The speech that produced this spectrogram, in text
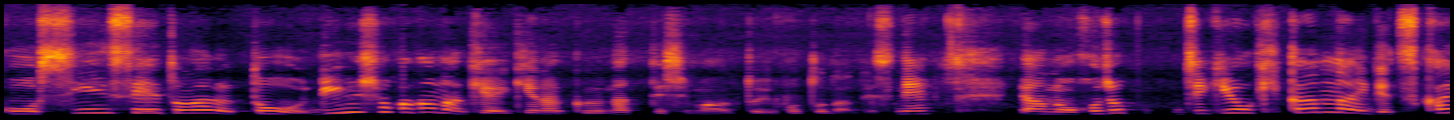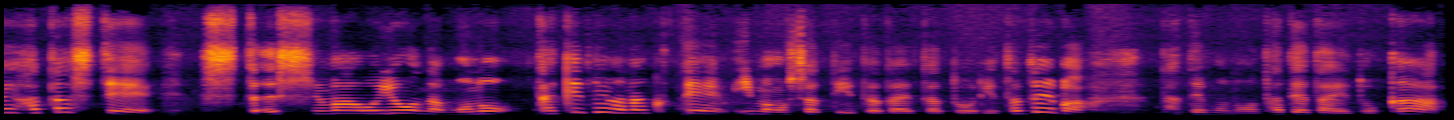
こう申請となると理由書書かなきゃいけなくなってしまうということなんですね。あの補助事業期間内で使い果たしてしまうようなものだけではなくて今おっしゃっていただいた通り例えば建物を建てたりとか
